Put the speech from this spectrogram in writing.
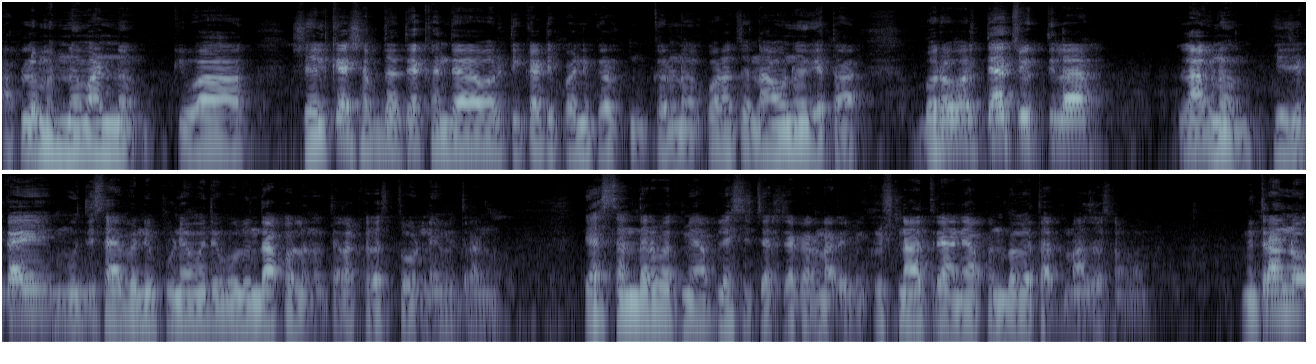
आपलं म्हणणं मांडणं किंवा शेलक्या शब्दात एखाद्यावर टीका टिप्पणी कर करणं कोणाचं नाव न घेता बरोबर त्याच व्यक्तीला लागणं हे जे काही मोदी साहेबांनी पुण्यामध्ये बोलून दाखवलं ना त्याला खरंच तोड नाही मित्रांनो. याच संदर्भात मी आपल्याशी चर्चा करणार आहे. मी कृष्णा अत्रे आणि आपण बघत आहात माझा संवाद. मित्रांनो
